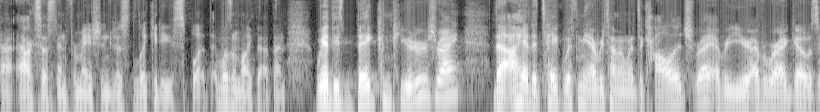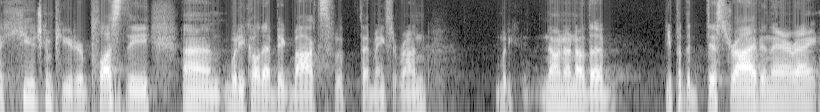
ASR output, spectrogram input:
uh, access to information just lickety split. It wasn't like that then. We had these big computers, right, that I had to take with me every time I went to college, right? Every year, everywhere I go is a huge computer plus the, um, what do you call that big box with, that makes it run? What you, no, no, no. The, you put the disk drive in there, right?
